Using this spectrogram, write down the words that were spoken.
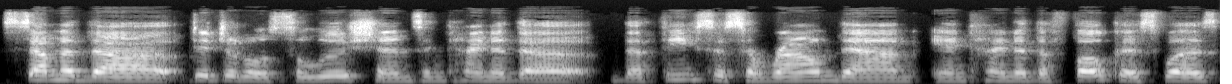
some of the digital solutions and kind of the the thesis around them and kind of the focus was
